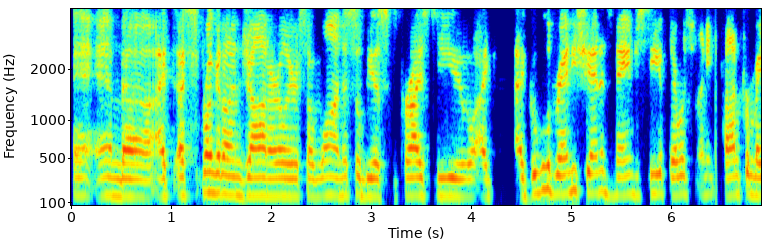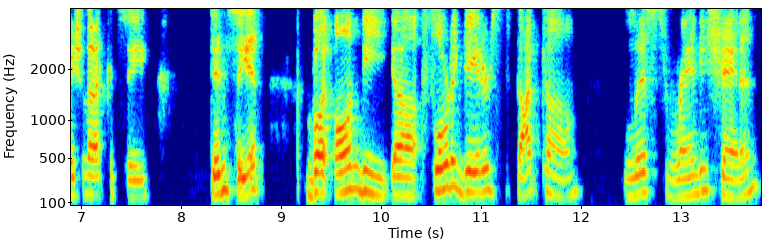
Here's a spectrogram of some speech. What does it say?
and uh, I, I, sprung it on John earlier. So Juan, this will be a surprise to you. I, I googled Randy Shannon's name to see if there was any confirmation that I could see. Didn't see it, but on the uh, FloridaGators.com lists Randy Shannon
